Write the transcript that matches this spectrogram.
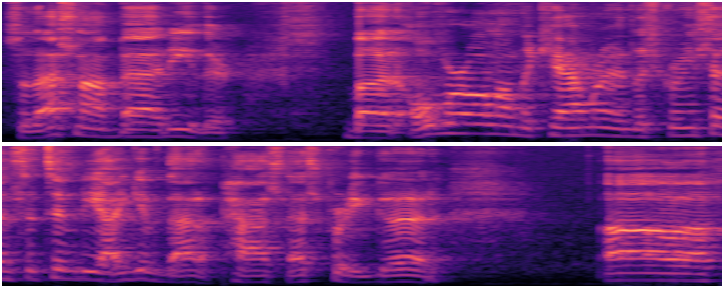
So that's not bad either. But overall on the camera and the screen sensitivity, I give that a pass. That's pretty good. Uh,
